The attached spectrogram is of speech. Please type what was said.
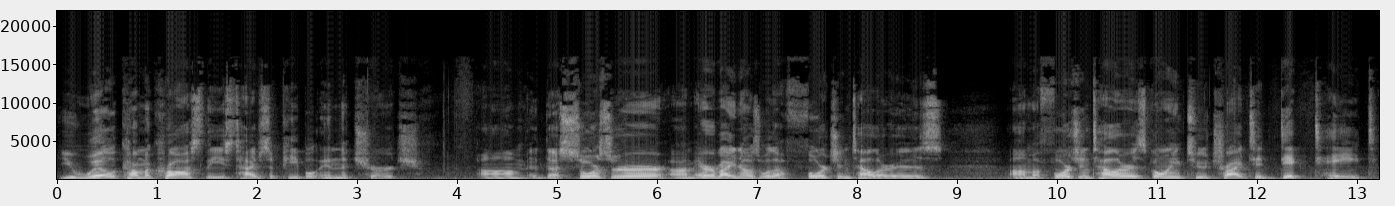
you will come across these types of people in the church. Um, the sorcerer, um, everybody knows what a fortune teller is. Um, a fortune teller is going to try to dictate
